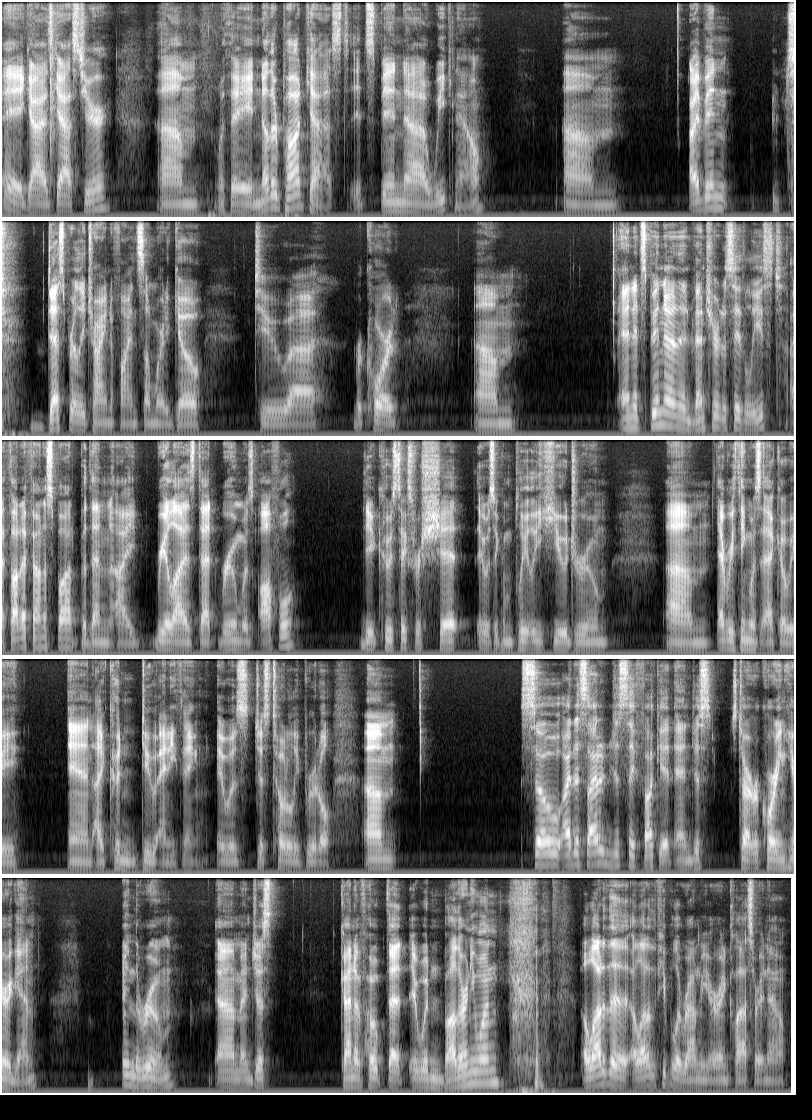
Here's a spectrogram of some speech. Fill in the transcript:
Hey guys, Ghast here, um, with a, another podcast. It's been a week now. Um, I've been desperately trying to find somewhere to go to uh, record, um, and it's been an adventure to say the least. I thought I found a spot, but then I realized that room was awful. The acoustics were shit. It was a completely huge room um, everything was echoey, and I couldn't do anything. It was just totally brutal. Um, so I decided to just say fuck it and just start recording here again in the room, um, and just kind of hope that it wouldn't bother anyone. a lot of the a lot of the people around me are in class right now,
